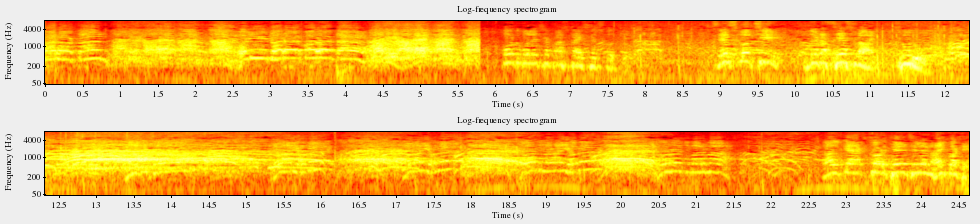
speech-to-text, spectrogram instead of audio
মারো টান দড়ি ধরে মারো টান কোর্ট বলেছে পাঁচটায় শেষ করতে। শেষ করছি এটা শেষ নয়, শুরু। কালকে এক চড় খেয়েছিলেন হাইকোর্টে।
